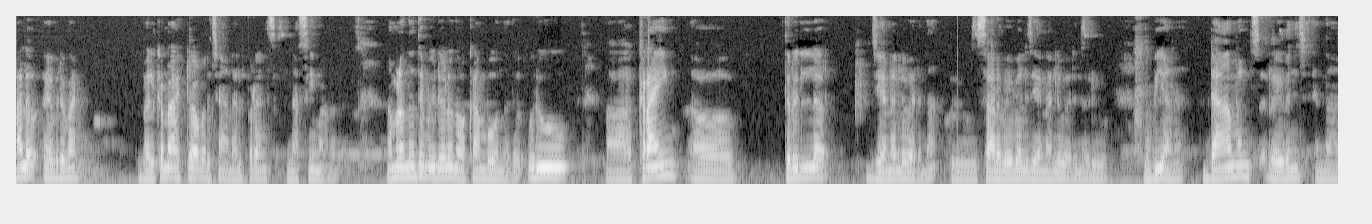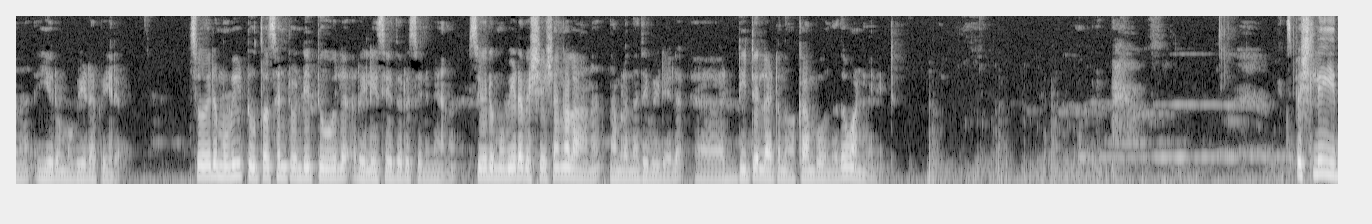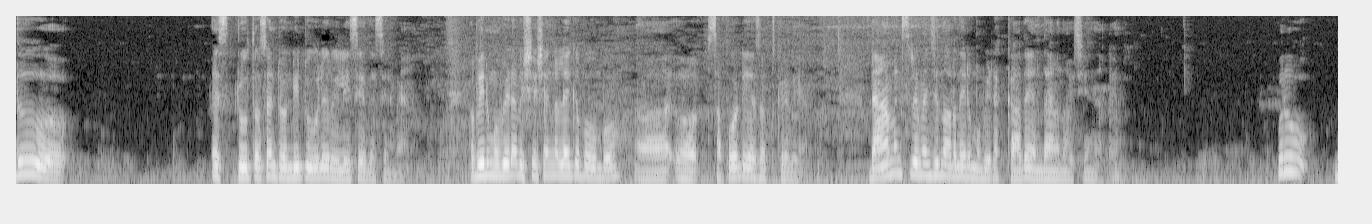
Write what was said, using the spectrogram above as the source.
Hello every one welcome back to our channel friends നസീമാണ് നമ്മൾ ഇന്നത്തെ വീഡിയോയിൽ നോക്കാൻ പോകുന്നത് ഒരു ക്രൈം ത്രില്ലർ ജേണലിൽ വരുന്ന ഒരു സർവൈവൽ ജേണലിൽ വരുന്ന ഒരു മൂവിയാണ് ഡാമൻസ് റിവെഞ്ച് എന്നാണ് ഈ ഒരു മൂവിയുടെ പേര്. സോ ഒരു മൂവി ടു തൗസൻഡ് ട്വന്റി ടൂവിൽ റിലീസ് ചെയ്തൊരു സിനിമയാണ് സോ ഈ ഒരു മൂവിയുടെ വിശേഷങ്ങളാണ് നമ്മൾ ഇന്നത്തെ വീഡിയോയിൽ ഡീറ്റെയിൽ ആയിട്ട് നോക്കാൻ പോകുന്നത് വൺ മിനിറ്റ് എസ്പെഷ്യലി ഇത് എസ് ടു തൗസൻഡ് ട്വന്റി ടൂവിൽ റിലീസ് ചെയ്ത സിനിമയാണ്. അപ്പോൾ ഈ മൂവിയുടെ വിശേഷങ്ങളിലേക്ക് പോകുമ്പോൾ സപ്പോർട്ട് ചെയ്യുക സബ്സ്ക്രൈബ് ചെയ്യാം. ഡാമൻസ് റിവെഞ്ച് എന്ന് പറഞ്ഞൊരു മൂവിയുടെ കഥ എന്താണെന്ന് വെച്ച് കഴിഞ്ഞാൽ ഒരു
